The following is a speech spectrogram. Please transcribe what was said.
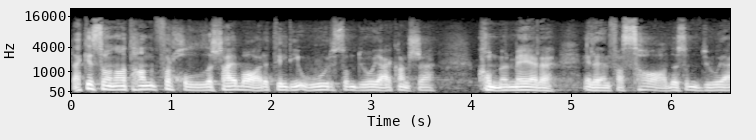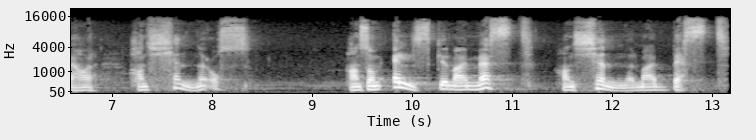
Det er ikke sånn at han forholder seg bare til de ord som du og jeg kanskje kommer med, eller, eller en fasade som du og jeg har. Han kjenner oss. Han som elsker meg mest, han kjenner meg best.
